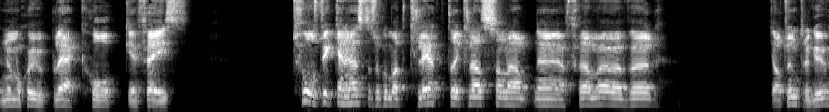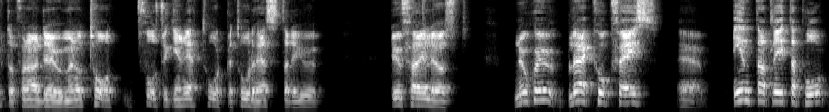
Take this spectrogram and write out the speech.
nummer 7 Black Hawk Face. Två stycken hästar som kommer att klättra i klasserna eh, framöver. Jag tror inte det går ut för den här duon, men att ta två stycken rätt hårt betrodda hästar, det är ju det är färglöst. Nummer 7 Black Hawk Face. Eh, inte att lita på.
